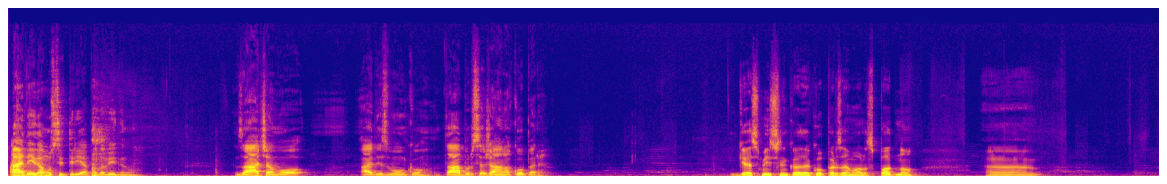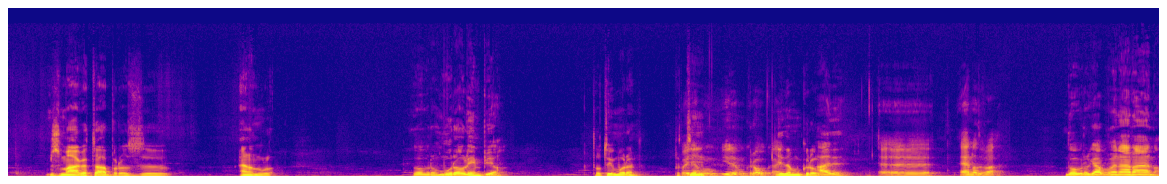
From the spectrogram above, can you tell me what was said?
Ajde, idemo vsi trije, pa da vidimo. Začemo, ajde zvonko, tabor Sežana Koper. Jaz mislim, da je Koper zdaj malo spodno. Uh, zmaga tabor z 1-0. Dobro, Mura Olimpija. To ti moram. Pa ti- idemo, idemo v krog. ajde. Idemo v krog. Ajde, E, eno, dva. dobro, ga povem ena ena.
